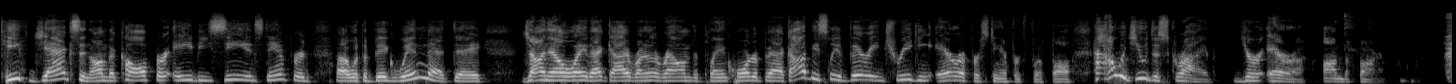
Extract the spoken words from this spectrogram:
Keith Jackson on the call for ABC in Stanford uh, with a big win that day. John Elway, that guy running around playing quarterback, obviously a very intriguing era for Stanford football. How would you describe your era on the farm?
